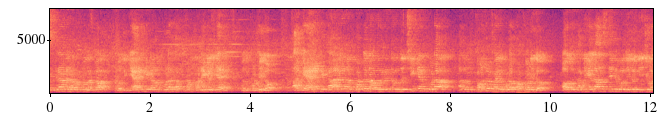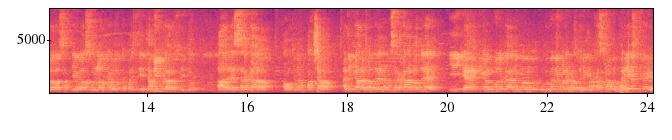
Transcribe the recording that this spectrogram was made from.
ಸಿದ್ದರಾಮಯ್ಯ ಅವರ ಮೂಲಕ ಒಂದು ಗ್ಯಾರಂಟಿಗಳನ್ನು ಕೂಡ ತಮ್ಮ ತಮ್ಮ ಮನೆಗಳಿಗೆ ಒಂದು ಕೊಟ್ಟಿದ್ದೋ. ಆ ಗ್ಯಾರಂಟಿ ಕಾರ್ಡ್ಗಳನ್ನು ಕೊಟ್ಟು ನಾವು ಅವರಿಂದ ಒಂದು ಚೀಟಿಯನ್ನು ಕೂಡ, ಅದೊಂದು ಕೌಂಟರ್ ಫೈಲ್ ಕೂಡ ಪಡ್ಕೊಂಡಿದ್ದೋ. ಹೌದು ತಮಗೆಲ್ಲ ಅನಿಸ್ತಿರ್ಬೋದು ಇದು ಸತ್ಯವ ಸುಳ್ಳು ಅಂತ ಹೇಳುವಂತ ಪರಿಸ್ಥಿತಿ ನಮಗೆ ಕೂಡ ಅನಿಸ್ತಿತ್ತು ಆದ್ರೆ ಸರ್ಕಾರ, ಅವತ್ತು ನಮ್ಮ ಪಕ್ಷ ಅಧಿಕಾರ ಬಂದ್ರೆ, ನಮ್ಮ ಸರ್ಕಾರ ಬಂದ್ರೆ ಈ ಗ್ಯಾರಂಟಿಗಳ ಮೂಲಕ ನಿಮ್ಮ ಒಂದು ಕುಟುಂಬ ನಿರ್ವಹಣೆ ಮತ್ತು ನಿಮ್ಮ ಕಷ್ಟವನ್ನು ಪರಿಹರಿಸ್ತೀವಿ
